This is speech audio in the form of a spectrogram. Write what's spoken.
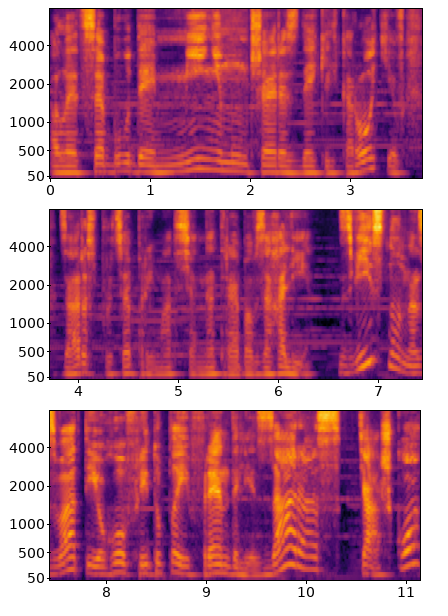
але це буде мінімум через декілька років. Зараз про це прийматися не треба взагалі. Звісно, назвати його free-to-play friendly зараз тяжко,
